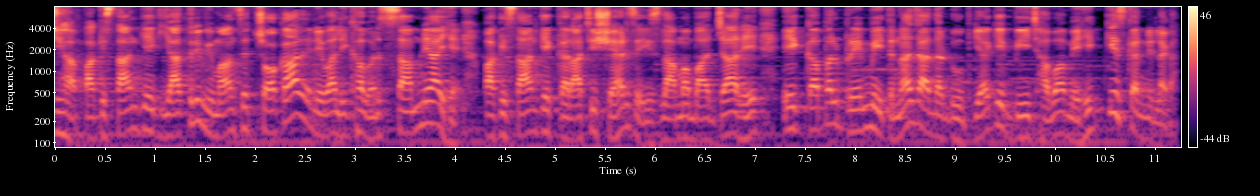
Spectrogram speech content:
जी हाँ पाकिस्तान के एक यात्री विमान से चौंका देने वाली खबर सामने आई है। पाकिस्तान के कराची शहर से इस्लामाबाद जा रहे एक कपल प्रेम में इतना ज़्यादा डूब गया कि बीच हवा में ही किस करने लगा।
